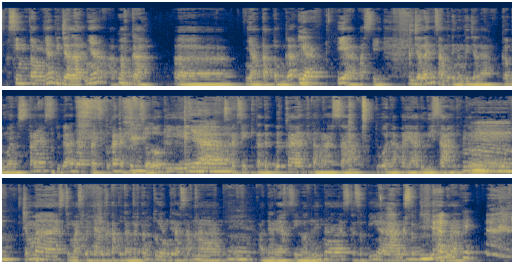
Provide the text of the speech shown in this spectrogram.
simptomnya gejalanya apakah eh, nyata atau enggak? Iya. Iya pasti. Gejalanya sama dengan gejala gabungan stres juga ada. Stres itu kan reaksi fisiologis. Iya. Stres kita deg-degan, kita merasa, tuh ada apa ya, gelisah gitu. Hmm. Cemas, cemas berarti ada ketakutan tertentu yang dirasakan. Mm-mm. Ada reaksi loneliness, kesepian. Kesepian. Karena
